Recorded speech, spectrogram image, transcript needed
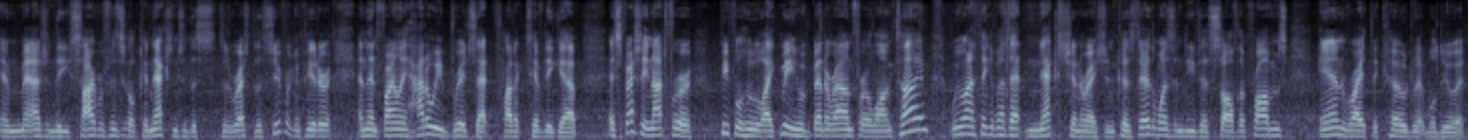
imagine the cyber-physical connection to, to the rest of the supercomputer? And then finally, how do we bridge that productivity gap? Especially not for people who, like me, who've been around for a long time, we want to think about that next generation, because they're the ones that need to solve the problems and write the code that will do it.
